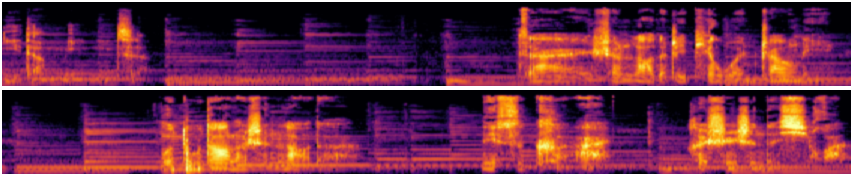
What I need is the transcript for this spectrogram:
你的名字。在沈老的这篇文章里，我读到了沈老的那丝可爱和深深的喜欢。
